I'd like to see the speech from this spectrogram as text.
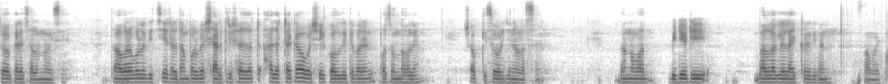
সহকারে চালানো হয়েছে। তো আবার বলে দিচ্ছি, এটার দাম পড়বে সাড়ে হাজার হাজার টাকা, অবশ্যই কল দিতে পারেন, পছন্দ হলে। সব কিছু অরিজিনাল আছে। ধন্যবাদ, ভিডিওটি ভালো লাগলে লাইক করে দিবেন। আসসালামু আলাইকুম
